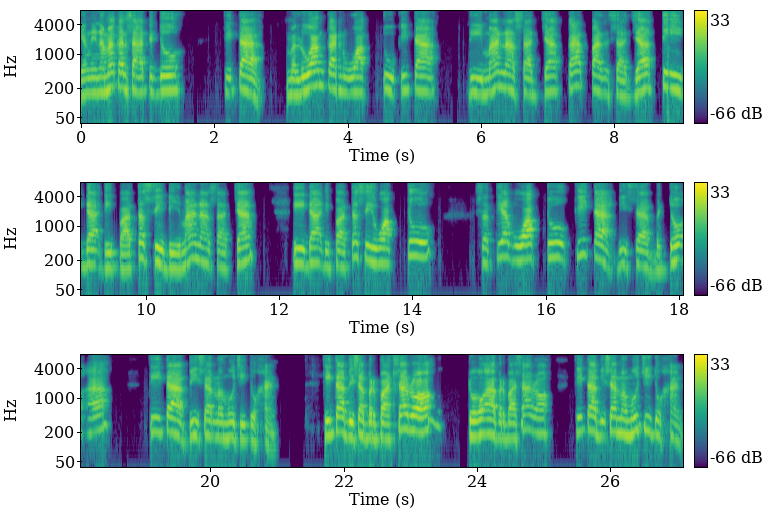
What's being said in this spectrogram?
yang dinamakan saat itu kita meluangkan waktu kita di mana saja, kapan saja, tidak dibatasi di mana saja, tidak dibatasi waktu. Setiap waktu kita bisa berdoa, kita bisa memuji Tuhan kita bisa berbahasa roh, doa berbahasa roh, kita bisa memuji Tuhan.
